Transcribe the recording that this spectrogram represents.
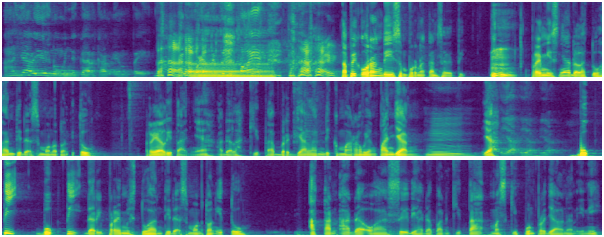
aya ieu nu menyegarkan ente. Kan. Tapi kurang disempurnakan seetik. Premisnya adalah Tuhan tidak semonoton itu. Realitanya adalah kita berjalan di kemarau yang panjang. Hmm. Ya, Iya iya iya. bukti bukti dari premis Tuhan tidak semonoton itu akan ada oase di hadapan kita meskipun perjalanan ini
